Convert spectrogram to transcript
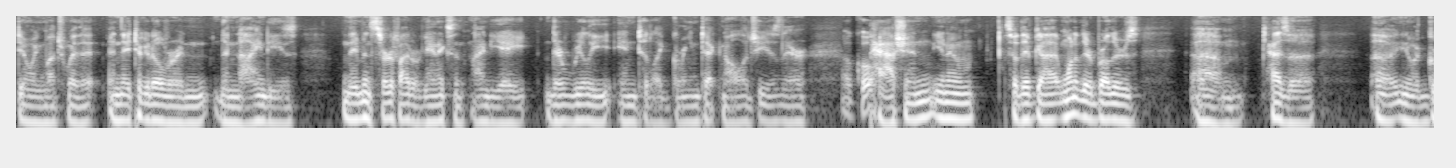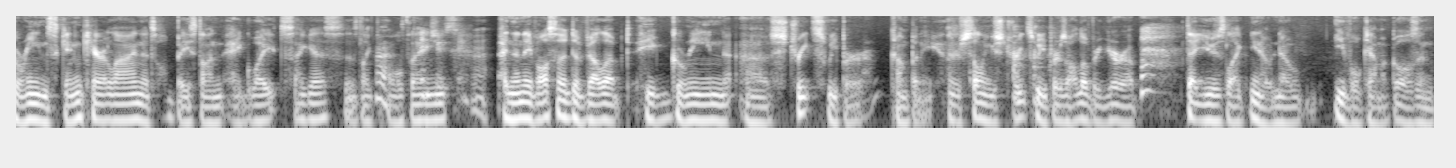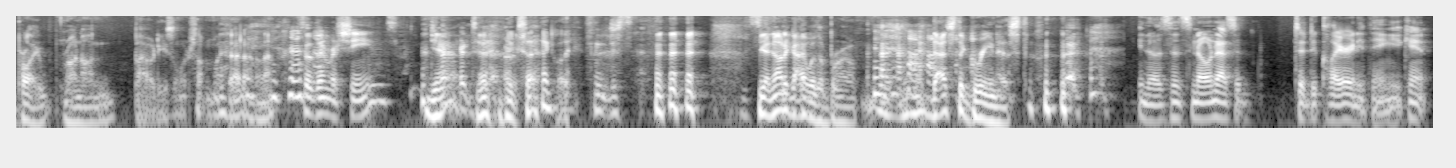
doing much with it. And they took it over in the 90s. And they've been certified organic since 98. They're really into like green technology as their Oh, cool. passion, you know. So they've got one of their brothers um, has a, uh, you know, a green skincare line that's all based on egg whites, I guess, is like the whole thing. Interesting. And then they've also developed a green uh, street sweeper company. They're selling street sweepers all over Europe that use like you know no evil chemicals and probably run on biodiesel or something like that. I don't know. So they're machines. yeah, yeah, exactly. Just Yeah, not a guy with a broom. That's the greenest. you know, since no one has to, to declare anything, you can't.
